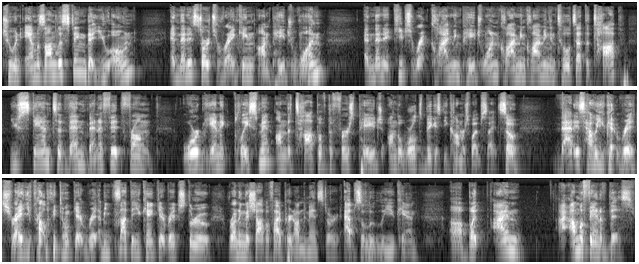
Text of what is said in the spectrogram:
to an Amazon listing that you own, and then it starts ranking on page one, and then it keeps ra- climbing page one, climbing, climbing until it's at the top, you stand to then benefit from organic placement on the top of the first page on the world's biggest e-commerce website. So that is how you get rich, right? You probably don't get rich. I mean, it's not that you can't get rich through running a Shopify print on demand store. Absolutely, you can. Uh, but I'm I'm a fan of this.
